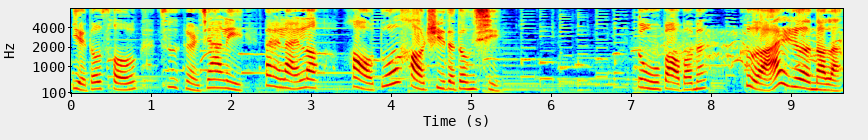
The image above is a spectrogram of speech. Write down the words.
也都从自个儿家里带来了好多好吃的东西。动物宝宝们可爱热闹了，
